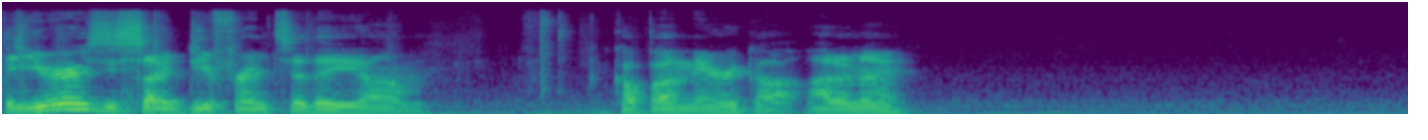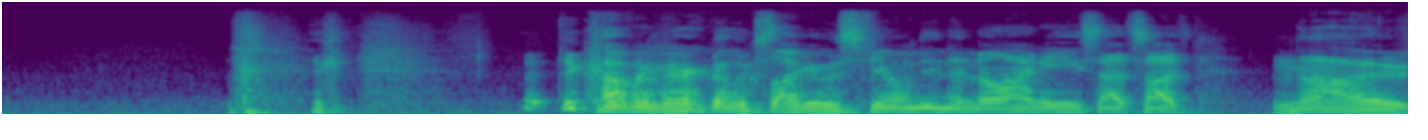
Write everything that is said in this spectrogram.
the Euros is so different to the um Copa America. I don't know. the Copa America looks like it was filmed in the nineties. That's like no.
